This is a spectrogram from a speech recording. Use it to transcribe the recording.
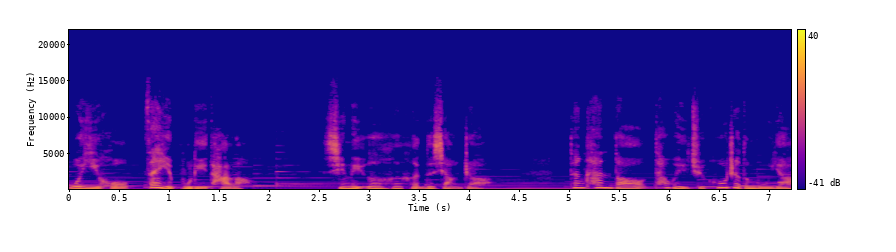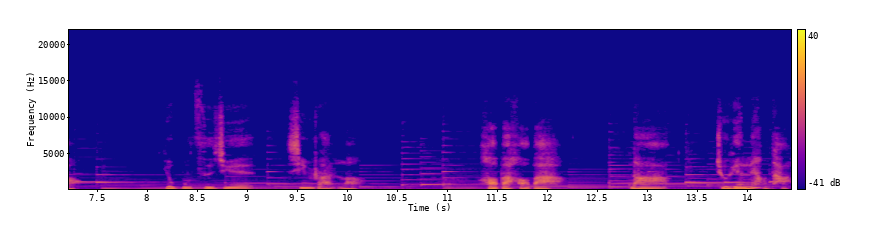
我以后再也不理他了，心里恶狠狠地想着，但看到他委屈哭着的模样，又不自觉心软了。好吧，好吧，那就原谅他。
